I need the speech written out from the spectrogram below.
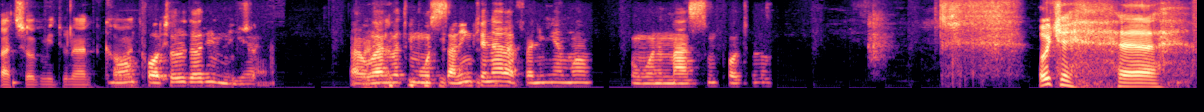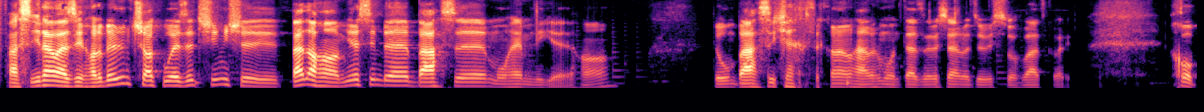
بچه ها می‌دونن ما پاتو رو دادیم دیگه. البته مستقیم که نرفت ولی میگم ما به عنوان مصوم پاتو رو اوکی. پس اینم از این. حالا ببینیم چاکوزه چی میشه. بعد آها می‌رسیم به بحث مهم دیگه ها؟ به اون بحثی که فکر کنم همه منتظرشن راجبش صحبت کنیم. خب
